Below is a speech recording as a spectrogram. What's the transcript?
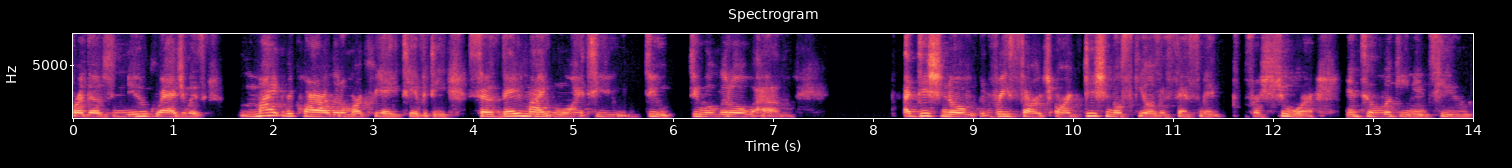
for those new graduates might require a little more creativity. So they might want to do, do a little um, additional research or additional skills assessment for sure into looking into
